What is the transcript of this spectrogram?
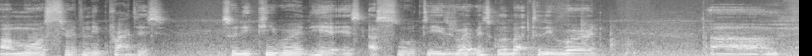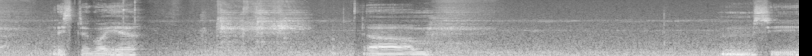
are more certainly practiced. So the key word here is assaultees, right? Let's go back to the word um, let's still go here. Um let me see.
